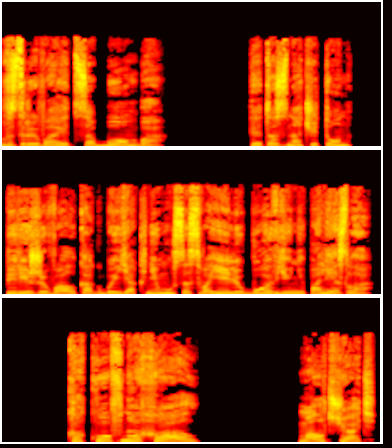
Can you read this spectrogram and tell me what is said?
взрывается бомба. Это значит, он переживал, как бы я к нему со своей любовью не полезла. «Каков нахал!» «Молчать!»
